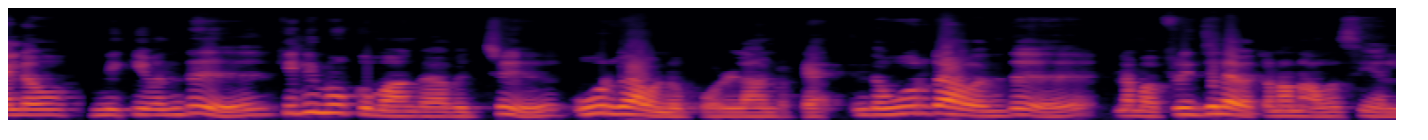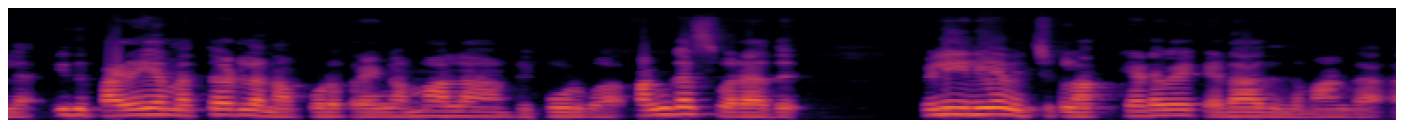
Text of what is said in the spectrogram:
ஹலோ இன்னைக்கு வந்து கிளிமூக்கு மாங்காய் வச்சு ஊறுகாய் ஒன்று போடலான்னு இருக்கேன். இந்த ஊறுகாய் வந்து நம்ம ஃப்ரிட்ஜில் வைக்கணும்னு அவசியம் இல்லை. இது பழைய மெத்தடில் நான் போட போகிறேன் எங்கள் அம்மாலாம் அப்படி போடுவா. ஃபங்கஸ் வராது. வெளியிலேயே வச்சுக்கலாம். கெடவே கெடாது இந்த மாங்காய்.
